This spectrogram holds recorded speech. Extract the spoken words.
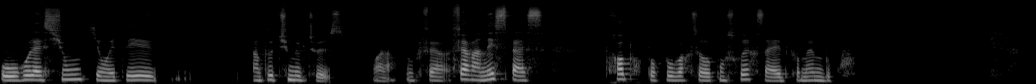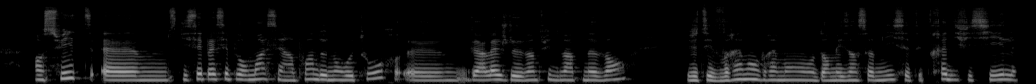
aux relations qui ont été un peu tumultueuses. Voilà, donc faire, faire un espace propre pour pouvoir se reconstruire, ça aide quand même beaucoup. Ensuite, euh, ce qui s'est passé pour moi, c'est un point de non-retour. Euh, vers l'âge de 28-29 ans, j'étais vraiment, vraiment dans mes insomnies. C'était très difficile.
